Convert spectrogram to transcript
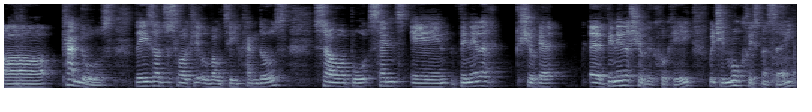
are candles. These are just like little votive candles. So I bought scent in vanilla sugar, uh, vanilla sugar cookie, which is more Christmassy.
